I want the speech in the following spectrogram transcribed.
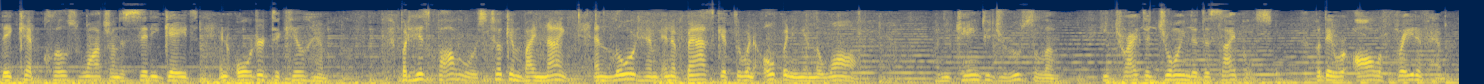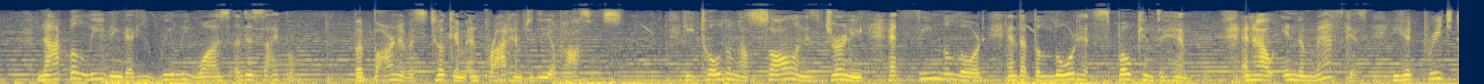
they kept close watch on the city gates in order to kill him. But his followers took him by night and lured him in a basket through an opening in the wall. When he came to Jerusalem, he tried to join the disciples, but they were all afraid of him, not believing that he really was a disciple. But Barnabas took him and brought him to the apostles. He told them how Saul on his journey had seen the Lord and that the Lord had spoken to him, and how in Damascus he had preached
